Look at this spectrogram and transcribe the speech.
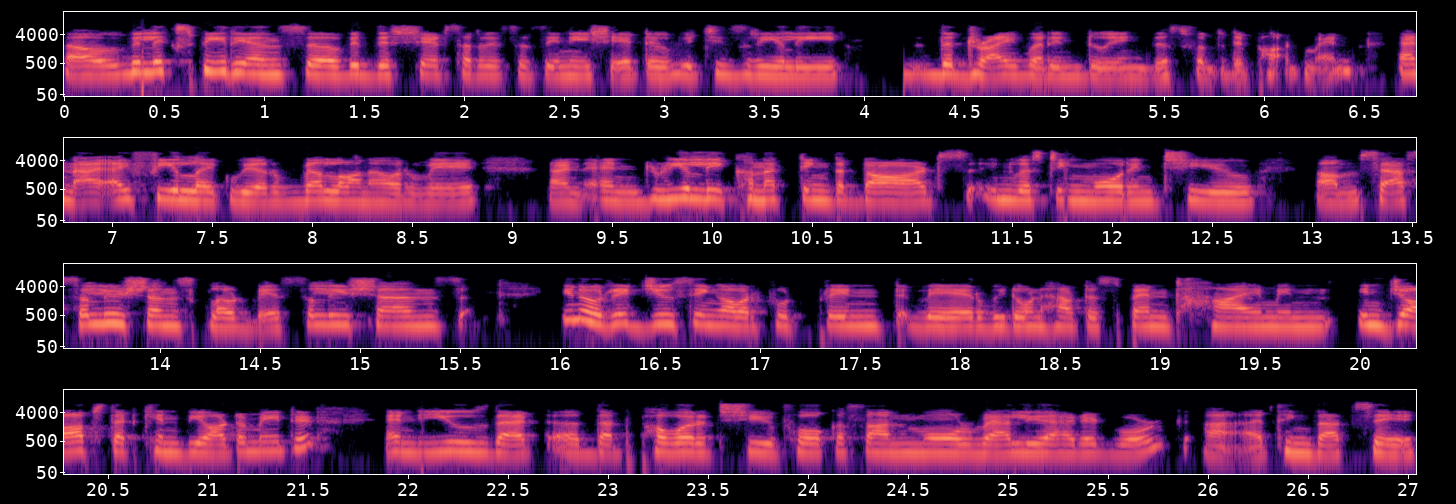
uh, will experience uh, with this shared services initiative, which is really the driver in doing this for the department. And I, I, feel like we are well on our way and, and really connecting the dots, investing more into um, SaaS solutions, cloud based solutions, you know reducing our footprint where we don't have to spend time in in jobs that can be automated and use that uh, that power to focus on more value added work. Uh, i think that's a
